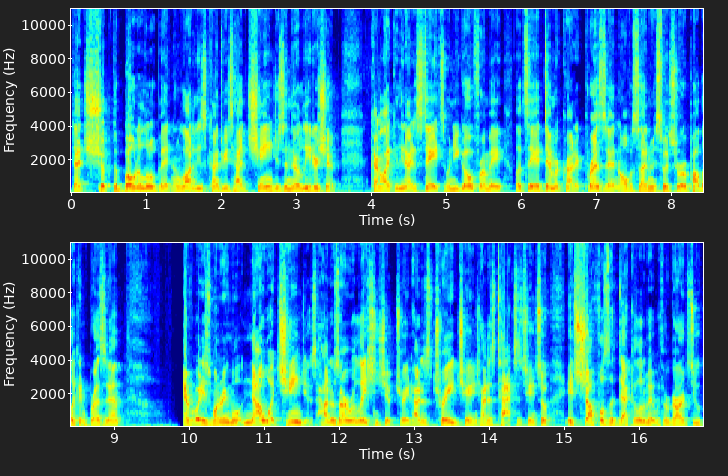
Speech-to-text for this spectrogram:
that shook the boat a little bit. And a lot of these countries had changes in their leadership, kind of like in the United States. When you go from a, let's say, a Democratic president, and all of a sudden we switch to a Republican president, everybody's wondering, well, now what changes? How does our relationship trade? How does trade change? How does taxes change? So it shuffles the deck a little bit with regards to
